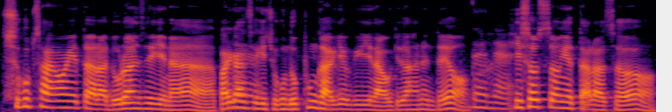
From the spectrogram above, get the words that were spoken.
수급 상황에 따라 노란색이나 빨간색이 네. 조금 높은 가격이 나오기도 하는데요. 네네. 희소성에 따라서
